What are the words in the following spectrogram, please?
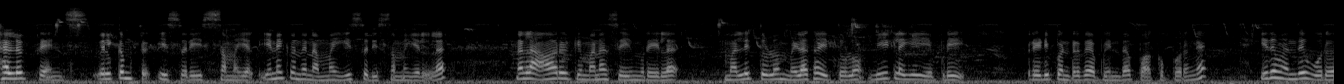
Hello friends welcome to Eswari சமையல். இன்றைக்கி வந்து நம்ம ஈஸ்வரி சமையலில் நல்ல ஆரோக்கியமான செய்முறையில் மல்லித்தூளும் மிளகாய்த்தூளும் வீட்டிலையே எப்படி ரெடி பண்ணுறது அப்படின்னு தான் பார்க்க போகிறோங்க இது வந்து ஒரு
